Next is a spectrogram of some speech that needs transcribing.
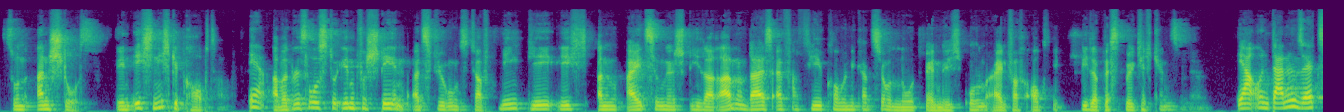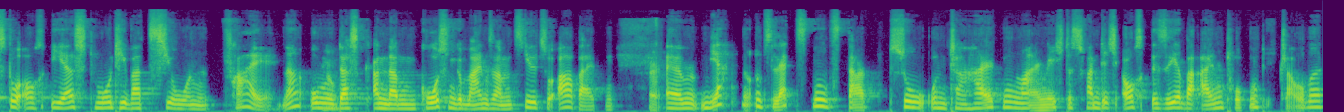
so einen Anstoß, den ich nicht gebraucht habe. Ja. Aber das musst du eben verstehen als Führungskraft. Wie gehe ich an einzelne Spieler ran? Und da ist einfach viel Kommunikation notwendig, um einfach auch die Spieler bestmöglich kennenzulernen. Ja, und dann setzt du auch erst Motivation frei, ne, um ja. das an einem großen gemeinsamen Ziel zu arbeiten. Ja. Ähm, wir hatten uns letztens dazu unterhalten, meine ich, das fand ich auch sehr beeindruckend. Ich glaube,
